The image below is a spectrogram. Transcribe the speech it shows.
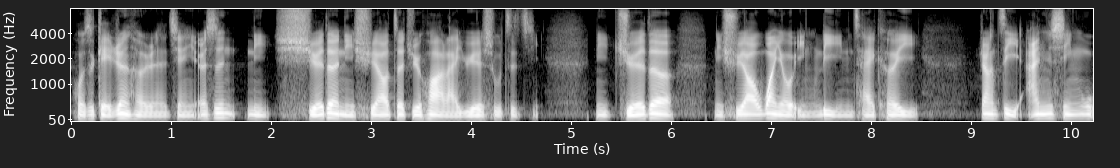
或是给任何人的建议，而是你学的，你需要这句话来约束自己，你觉得你需要万有引力，你才可以让自己安心。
